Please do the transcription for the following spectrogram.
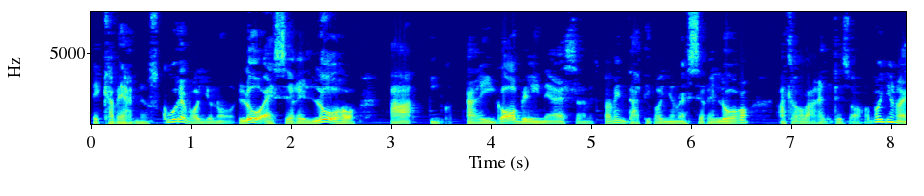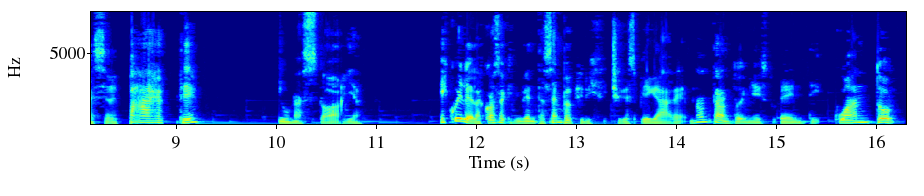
le caverne oscure, vogliono lo essere loro a incontrare i goblin e a esserne spaventati, vogliono essere loro a trovare il tesoro, vogliono essere parte di una storia. E quella è la cosa che diventa sempre più difficile spiegare, non tanto ai miei studenti, quanto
